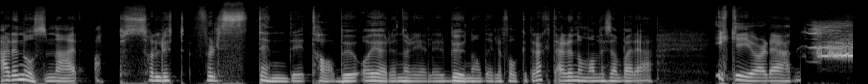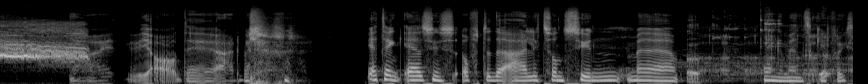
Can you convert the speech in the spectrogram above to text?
Er det noe som er absolutt fullstendig tabu å gjøre når det gjelder bunad eller folkedrakt? Er det noe man liksom bare ikke gjør det? Ja, det er det vel. Jeg, tenker, jeg syns ofte det er litt sånn synd med unge mennesker f.eks.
